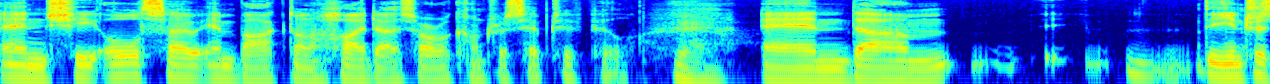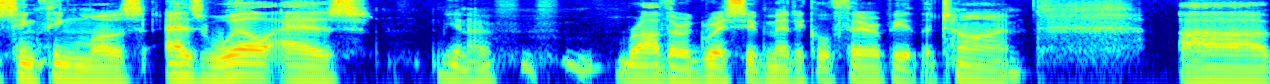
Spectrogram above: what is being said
and she also embarked on a high dose oral contraceptive pill. Yeah. And um, the interesting thing was, as well as you know, rather aggressive medical therapy at the time, uh,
